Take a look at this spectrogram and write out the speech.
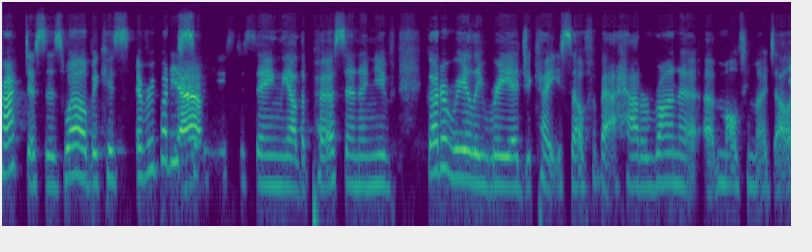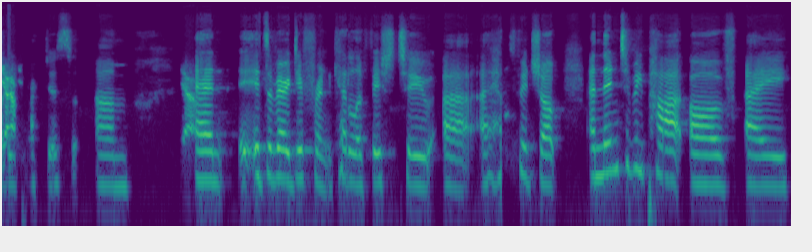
practice as well, because everybody's so used to seeing the other person, and you've got to really re-educate yourself about how to run a, a multimodality Yeah. practice. Um, Yeah. and it's a very different kettle of fish to uh, a health food shop and then to be part of a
